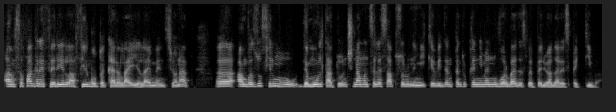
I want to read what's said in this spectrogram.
am să fac referire la filmul pe care l-ai, l-ai menționat. Uh, am văzut filmul de mult atunci, n-am înțeles absolut nimic, evident, pentru că nimeni nu vorbea despre perioada respectivă.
